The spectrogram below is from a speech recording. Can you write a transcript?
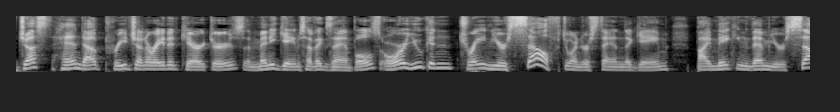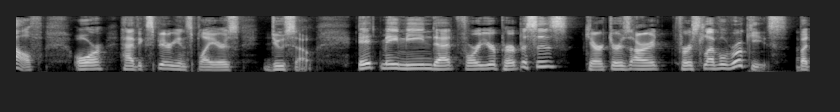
just hand out pre-generated characters and many games have examples or you can train yourself to understand the game by making them yourself or have experienced players do so. It may mean that for your purposes, characters aren't first level rookies, but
